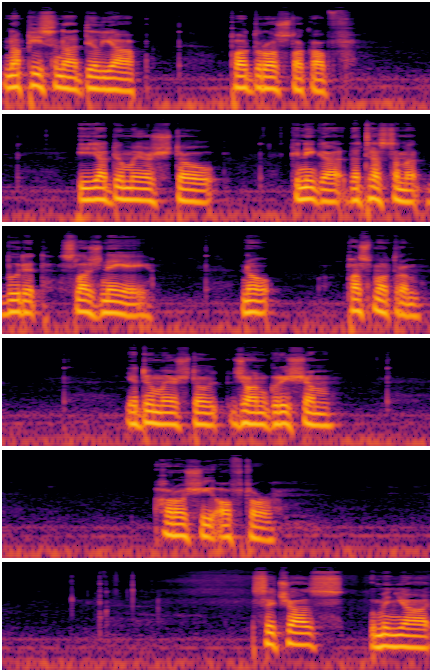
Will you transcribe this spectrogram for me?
написано для подростков. И я думаю, что книга The Testament будет сложнее. Но посмотрим. Я думаю, что Джон Гришем хороший автор. Сейчас у меня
